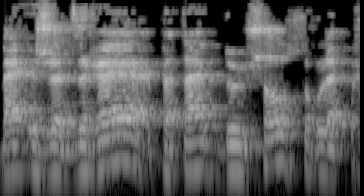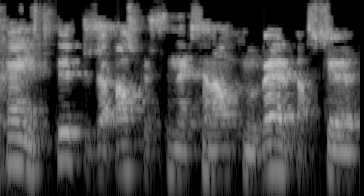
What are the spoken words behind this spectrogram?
Ben, je dirais peut-être deux choses sur le principe. Je pense que c'est une excellente nouvelle parce que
